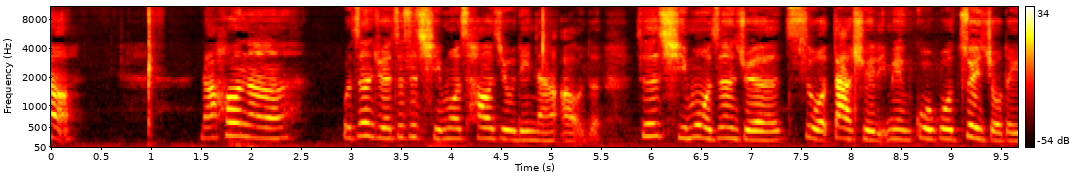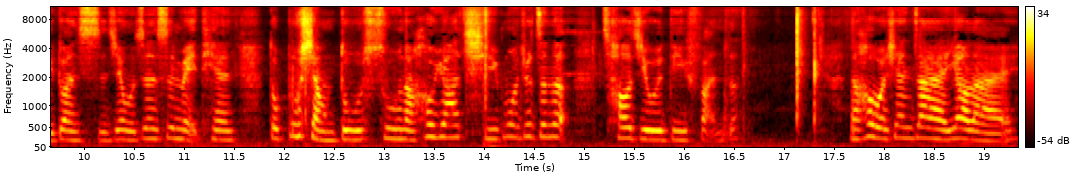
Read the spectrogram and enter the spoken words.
哦。然后呢，我真的觉得这次期末超级无敌难熬的。这次期末我真的觉得是我大学里面过过最久的一段时间。我真的是每天都不想读书，然后又要期末，就真的超级无敌烦的。然后我现在要来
